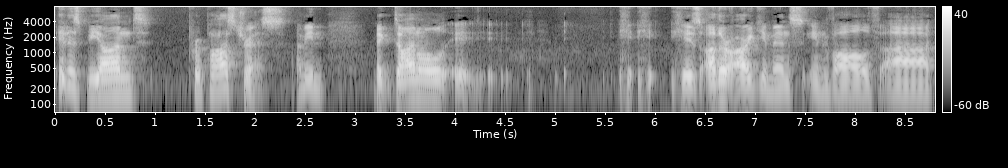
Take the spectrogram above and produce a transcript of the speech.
it is beyond preposterous. I mean, McDonald, his other arguments involve uh,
